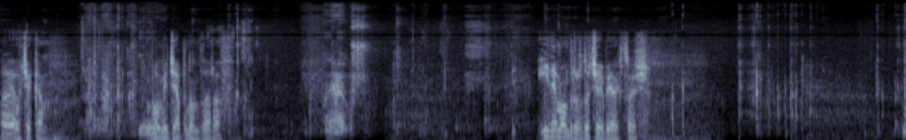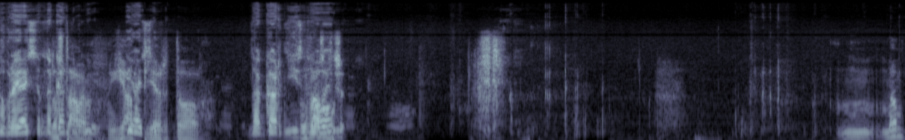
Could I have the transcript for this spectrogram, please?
A ja uciekam, bo mnie dziabną zaraz. Ja już. Idę mądrość do ciebie jak coś. Dobra, ja jestem na Dostałem. garni- Ja jestem pierdol. na garnizną. Uważaj, czy... mam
